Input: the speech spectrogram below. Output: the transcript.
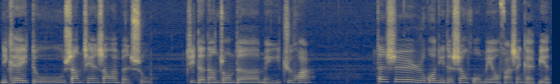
你可以读上千上万本书，记得当中的每一句话。但是，如果你的生活没有发生改变，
